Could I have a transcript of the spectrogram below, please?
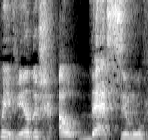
bem-vindos ao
